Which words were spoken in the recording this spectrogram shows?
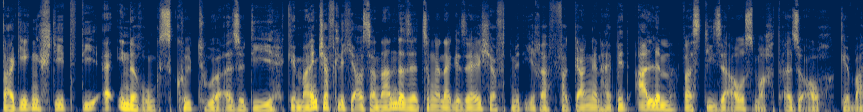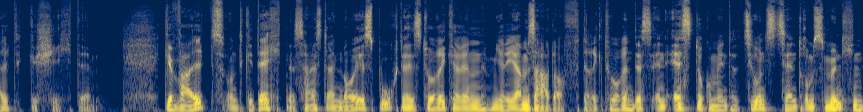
Dagegen steht die Erinnerungskultur, also die gemeinschaftliche Auseinandersetzung einer Gesellschaft mit ihrer Vergangenheit, mit allem, was diese ausmacht, also auch Gewaltgeschichte. Gewalt und Gedächtnis heißt ein neues Buch der Historikerin Miriam Sadov, Direktorin des NS-Dokumentationszentrums München,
